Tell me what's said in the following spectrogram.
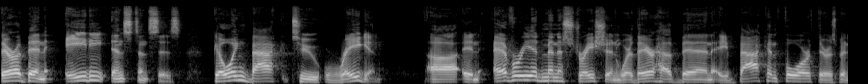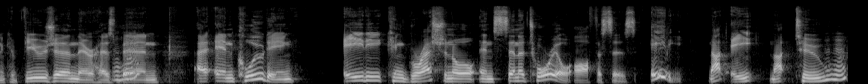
There have been 80 instances going back to Reagan. Uh, in every administration where there have been a back and forth, there's been confusion, there has Mhm. been, uh, including 80 congressional and senatorial offices. 80, not eight, not 2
